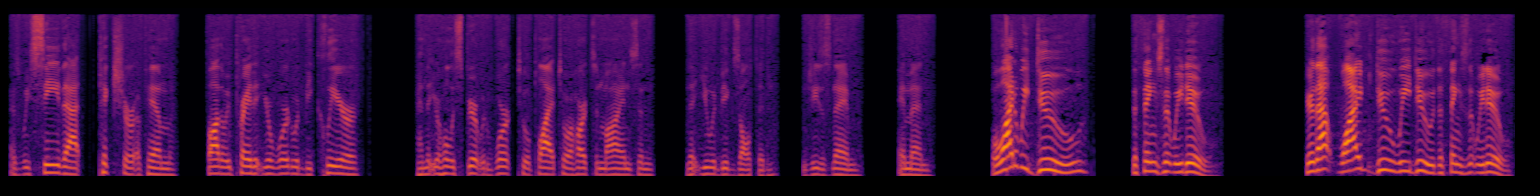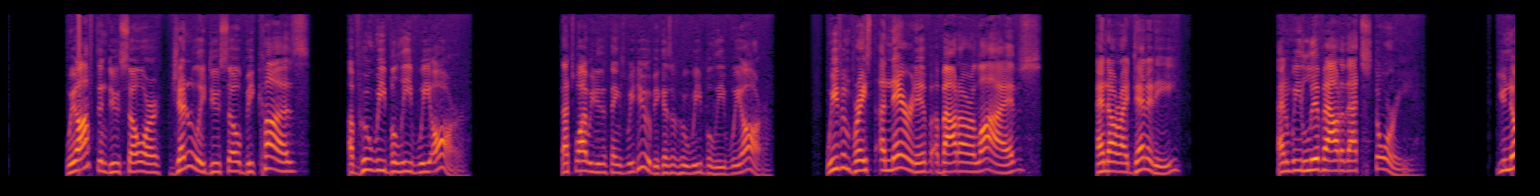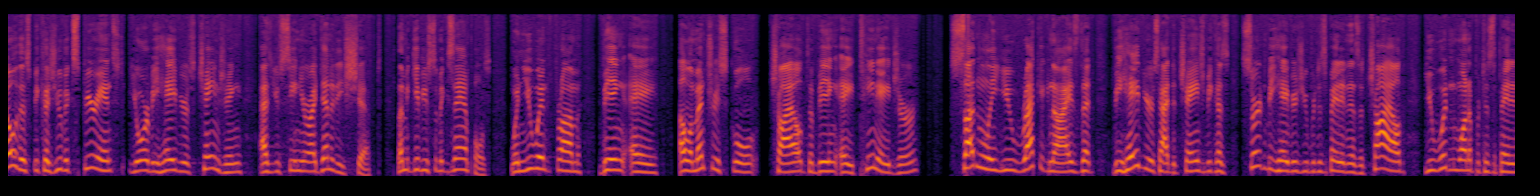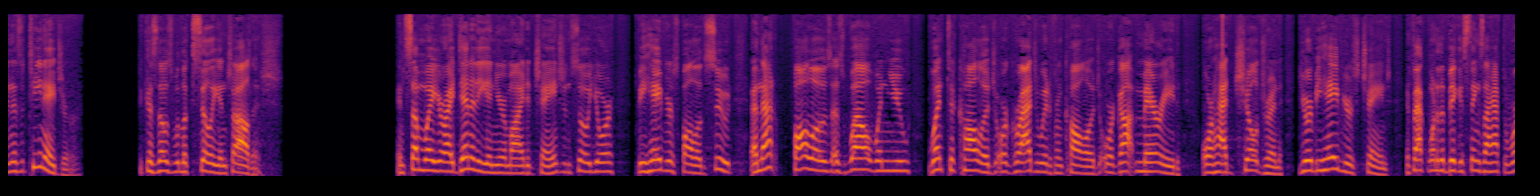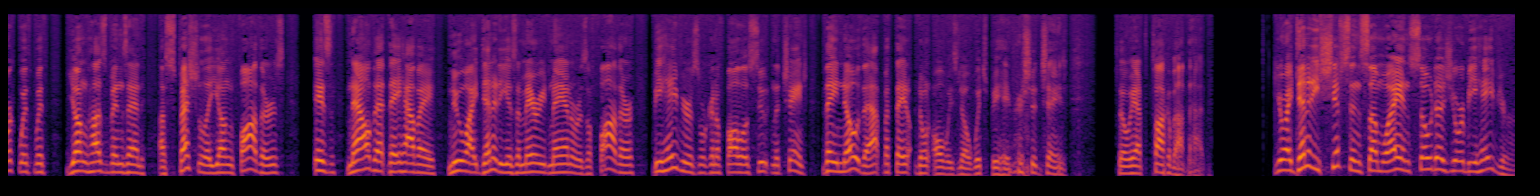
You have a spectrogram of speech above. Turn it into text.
as we see that picture of him, Father, we pray that your word would be clear and that your Holy Spirit would work to apply it to our hearts and minds, and that you would be exalted. In Jesus' name, amen. Well, why do we do the things that we do? Hear that? Why do we do the things that we do? We often do so, or generally do so, because of who we believe we are. That's why we do the things we do, because of who we believe we are. We've embraced a narrative about our lives and our identity, and we live out of that story. You know this because you've experienced your behaviors changing as you've seen your identity shift. Let me give you some examples. When you went from being a elementary school child to being a teenager, suddenly you recognize that behaviors had to change because certain behaviors you participated in as a child, you wouldn't want to participate in as a teenager because those would look silly and childish. In some way, your identity in your mind had changed, and so your behaviors followed suit. And that follows as well when you went to college or graduated from college or got married or had children. Your behaviors change. In fact, one of the biggest things I have to work with with young husbands and especially young fathers is now that they have a new identity as a married man or as a father, behaviors were going to follow suit in the change. They know that, but they don't always know which behavior should change. So we have to talk about that. Your identity shifts in some way, and so does your behavior.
